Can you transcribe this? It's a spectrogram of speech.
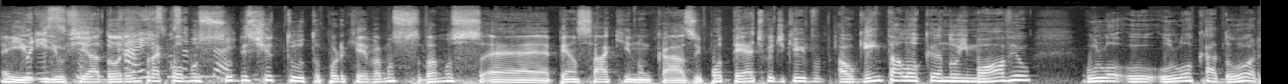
É, e, por e isso o que fiador entra como substituto, porque vamos, vamos é, pensar aqui num caso hipotético de que alguém está locando um imóvel, o, o- o locador,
